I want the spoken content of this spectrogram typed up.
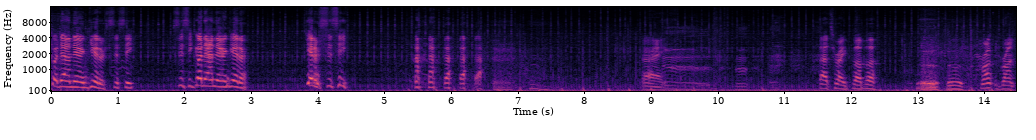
Go down there and get her, sissy. Sissy, go down there and get her. Get her, sissy. Alright. That's right, Bubba. Mm-hmm. grunt, grunt.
